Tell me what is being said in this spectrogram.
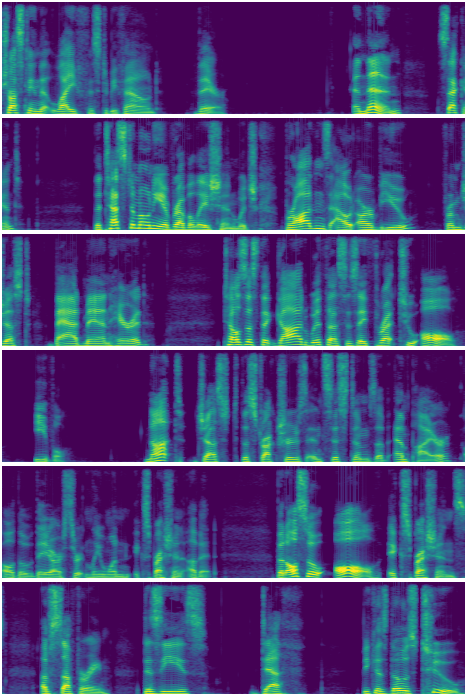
trusting that life is to be found there. And then, second, The testimony of Revelation, which broadens out our view from just bad man Herod, tells us that God with us is a threat to all evil. Not just the structures and systems of empire, although they are certainly one expression of it, but also all expressions of suffering, disease, death, because those too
